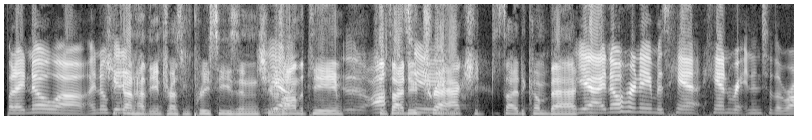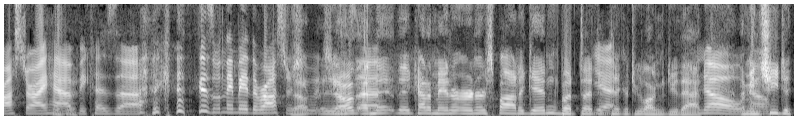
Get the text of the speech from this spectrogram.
But I know, uh, I know. She kind of had the interesting preseason. She was on the team. Uh, off decided to do track. She decided to come back. Yeah, I know her name is hand, handwritten into the roster I have because because when they made the roster, Yep. she, you she know, was. Uh, and they, they kind of made her earn her spot again, but uh, it Yeah. didn't take her too long to do that. No, I mean no. she did,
